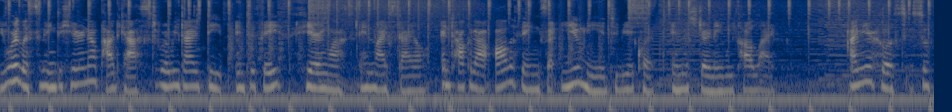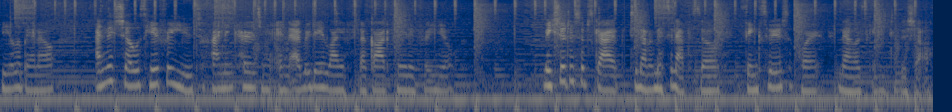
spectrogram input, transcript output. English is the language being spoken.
You're listening to Hear Now podcast, where we dive deep into faith, hearing loss, and lifestyle, and talk about all the things that you need to be equipped in this journey we call life. I'm your host, Sophia Labano, and this show is here for you to find encouragement in everyday life that God created for you. Make sure to subscribe to never miss an episode. Thanks for your support. Now let's get into the show.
